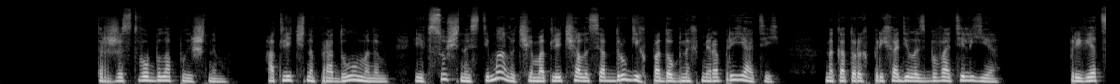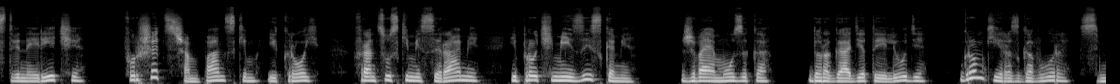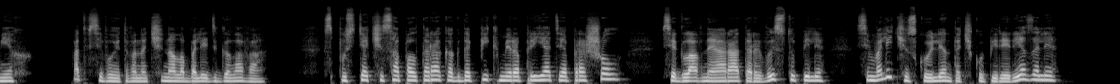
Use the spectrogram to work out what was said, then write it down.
Торжество было пышным, отлично продуманным и, в сущности, мало чем отличалось от других подобных мероприятий, на которых приходилось бывать Илье. Приветственные речи, фуршет с шампанским, икрой, французскими сырами и прочими изысками, живая музыка, дорого одетые люди — Громкие разговоры, смех. От всего этого начинала болеть голова. Спустя часа полтора, когда пик мероприятия прошел, все главные ораторы выступили, символическую ленточку перерезали,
